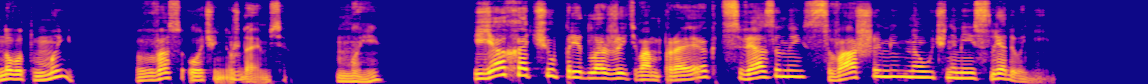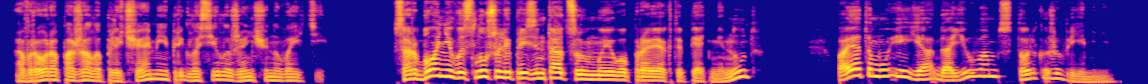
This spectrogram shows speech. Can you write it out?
но вот мы в вас очень нуждаемся. Мы? Я хочу предложить вам проект, связанный с вашими научными исследованиями. Аврора пожала плечами и пригласила женщину войти. В Сорбонне вы слушали презентацию моего проекта пять минут, Поэтому и я даю вам столько же времени».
